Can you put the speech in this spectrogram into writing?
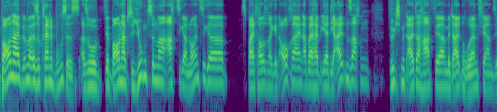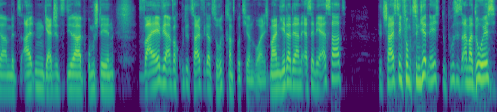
bauen halt immer so kleine Boosters. Also wir bauen halt so Jugendzimmer, 80er, 90er, 2000er geht auch rein, aber halt eher die alten Sachen, wirklich mit alter Hardware, mit alten Röhrenfernseher, mit alten Gadgets, die da halt rumstehen, weil wir einfach gute Zeit wieder zurücktransportieren wollen. Ich meine, jeder, der ein SNES hat, das Scheißding funktioniert nicht, du pustest einmal durch,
